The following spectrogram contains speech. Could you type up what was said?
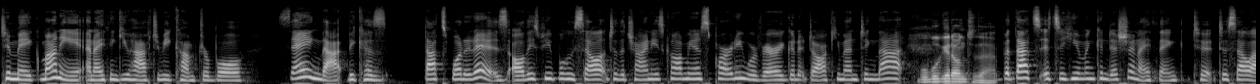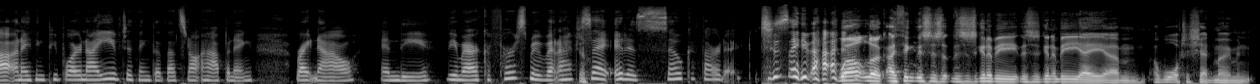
to make money. And I think you have to be comfortable saying that because that's what it is. All these people who sell it to the Chinese Communist Party were very good at documenting that. Well, we'll get onto that. But that's it's a human condition, I think, to to sell out, and I think people are naive to think that that's not happening right now in the the America First movement. I have to say, it is so cathartic to say that. well, look, I think this is this is going to be this is going to be a um, a watershed moment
